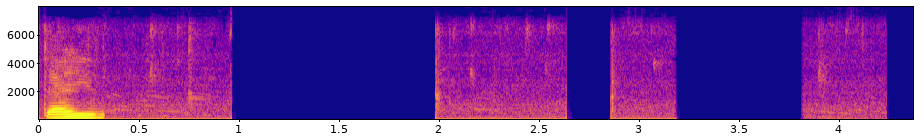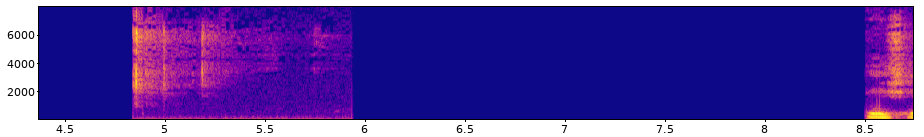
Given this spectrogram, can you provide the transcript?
Daddy. If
